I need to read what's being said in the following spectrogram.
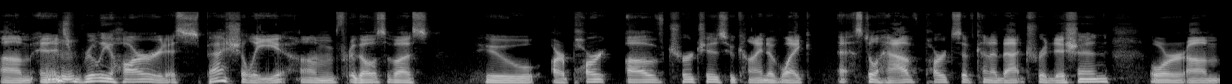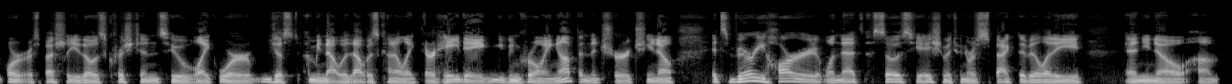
Um, and mm-hmm. it's really hard, especially, um, for those of us who are part of churches who kind of like still have parts of kind of that tradition or um, or especially those Christians who like were just I mean that was that was kind of like their heyday even growing up in the church you know? It's very hard when that association between respectability and you know um,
